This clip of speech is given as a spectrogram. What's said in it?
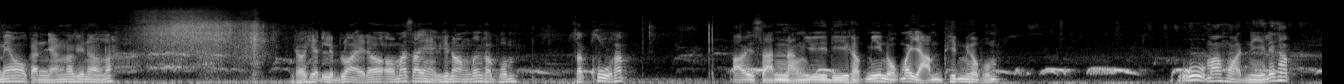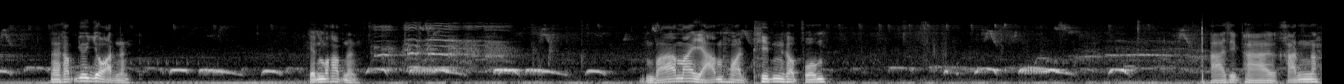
แมวกันยังเนาะพี่น้องเนาะเดี๋ยวเห็ดเรียบร้อยเดี๋ยวเอามาใส่ให้พี่น้องเบิ่งครับผม สักครู่ครับเอาไอสันหนังอยู่ดีๆครับ มีนกมาหยามทินครับผมอู้มาหอดหนีเลยครับนะครับยุ่ยอดนั่นเห็นไหมครับนั่น บ้ามายามหอดทินครับผมอาสิบหาคันเนาะ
